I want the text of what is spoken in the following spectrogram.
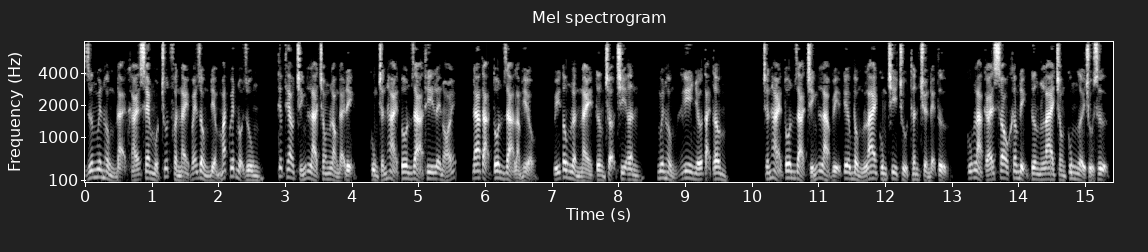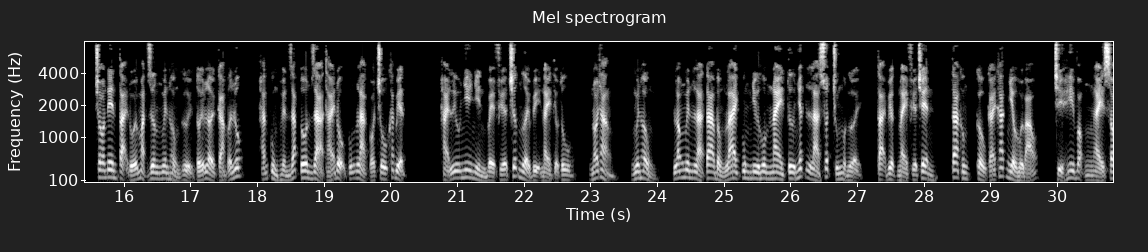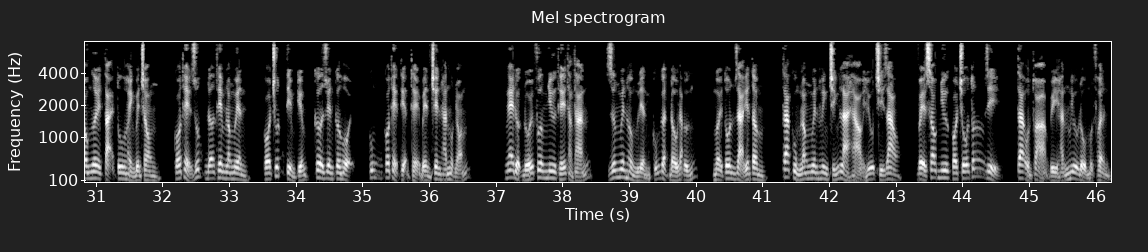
dương nguyên hồng đại khái xem một chút phần này vẽ dòng điểm mắt quyết nội dung, tiếp theo chính là trong lòng đại định, cùng trấn hải tôn giả thi lễ nói, đa tạ tôn giả làm hiểu, quý tông lần này tương trợ tri ân, nguyên hồng ghi nhớ tại tâm. Trấn hải tôn giả chính là vị tiêu đồng lai cung chi chủ thân truyền đệ tử, cũng là cái sau khâm định tương lai trong cung người chủ sự, cho nên tại đối mặt dương nguyên hồng gửi tới lời cảm ơn lúc, hắn cùng huyền giáp tôn giả thái độ cũng là có chỗ khác biệt. Hải lưu nhi nhìn về phía trước người vị này tiểu tu, nói thẳng, nguyên hồng, long nguyên là ta bồng lai cung như hôm nay tư nhất là xuất chúng một người, tại việc này phía trên, ta không cầu cái khác nhiều hồi báo chỉ hy vọng ngày sau ngươi tại tu hành bên trong, có thể giúp đỡ thêm long nguyên, có chút tìm kiếm cơ duyên cơ hội, cũng có thể tiện thể bên trên hắn một nhóm. Nghe được đối phương như thế thẳng thắn, dương nguyên hồng liền cũng gật đầu đáp ứng, mời tôn giả yên tâm, ta cùng long nguyên huynh chính là hảo hữu trí giao, về sau như có chỗ tốt gì, ta ổn thỏa vì hắn mưu đồ một phần.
